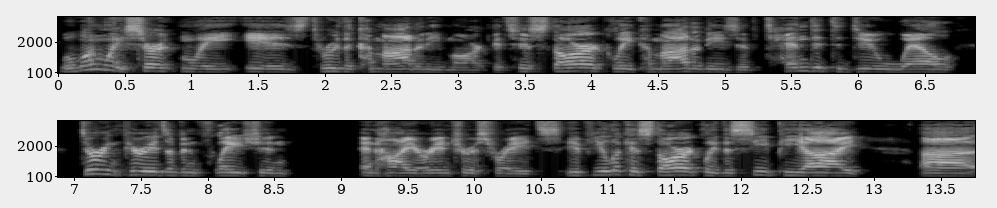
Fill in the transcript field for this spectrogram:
Well, one way certainly is through the commodity markets. Historically, commodities have tended to do well during periods of inflation and higher interest rates. If you look historically, the CPI uh,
